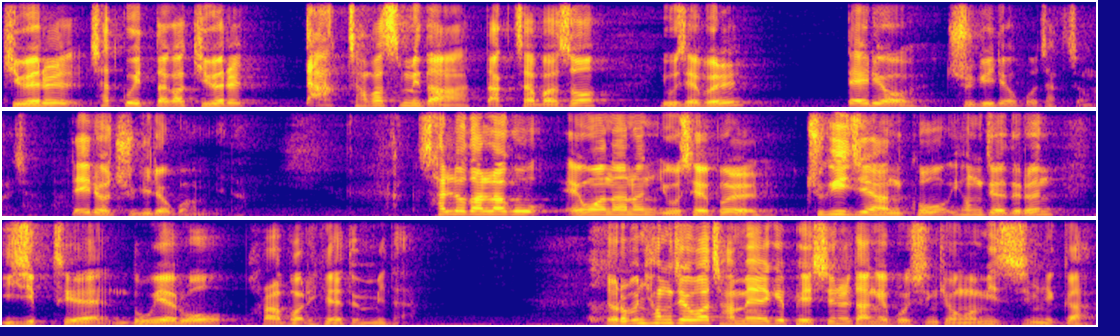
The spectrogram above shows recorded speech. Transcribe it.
기회를 찾고 있다가 기회를 딱 잡았습니다. 딱 잡아서 요셉을 때려 죽이려고 작정하죠. 때려 죽이려고 합니다. 살려달라고 애원하는 요셉을 죽이지 않고 형제들은 이집트의 노예로 팔아버리게 됩니다. 여러분 형제와 자매에게 배신을 당해 보신 경험이 있으십니까?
